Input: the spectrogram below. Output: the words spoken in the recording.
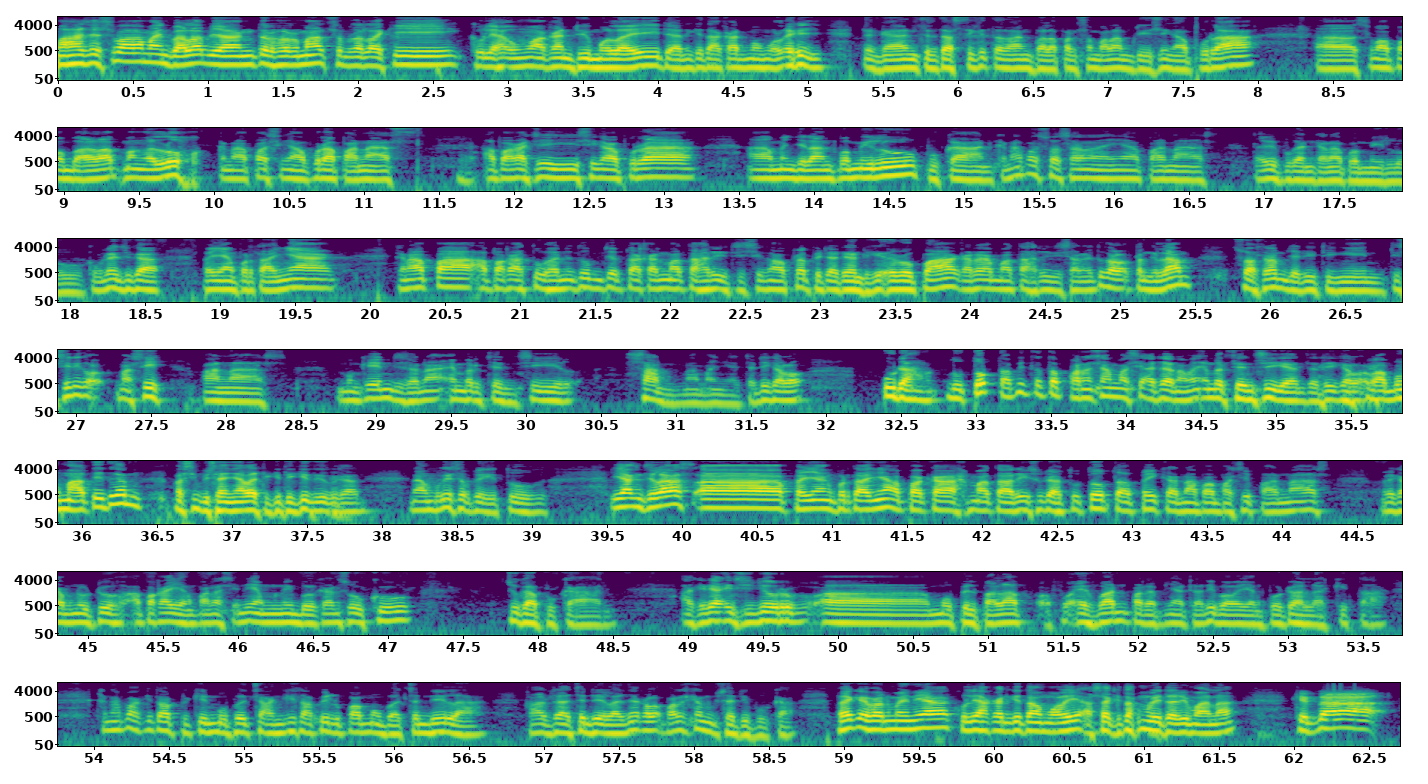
Mahasiswa main balap yang terhormat, sebentar lagi kuliah umum akan dimulai dan kita akan memulai dengan cerita sedikit tentang balapan semalam di Singapura. Uh, semua pembalap mengeluh kenapa Singapura panas. Apakah di Singapura uh, menjelang pemilu? Bukan. Kenapa suasananya panas? Tapi bukan karena pemilu. Kemudian juga banyak yang bertanya, kenapa apakah Tuhan itu menciptakan matahari di Singapura beda dengan di Eropa? Karena matahari di sana itu kalau tenggelam, suasana menjadi dingin. Di sini kok masih panas mungkin di sana emergency sun namanya. Jadi kalau udah tutup tapi tetap panasnya masih ada namanya emergency kan. Jadi kalau lampu mati itu kan masih bisa nyala dikit-dikit gitu kan. Nah mungkin seperti itu. Yang jelas uh, banyak yang bertanya apakah matahari sudah tutup tapi kenapa masih panas. Mereka menuduh apakah yang panas ini yang menimbulkan suhu juga bukan akhirnya insinyur uh, mobil balap F1 pada menyadari bahwa yang bodoh adalah kita. Kenapa kita bikin mobil canggih tapi lupa membuat jendela? Kalau ada jendelanya, kalau panas kan bisa dibuka. Baik F1 Mania, kuliah akan kita mulai. Asal kita mulai dari mana? Kita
